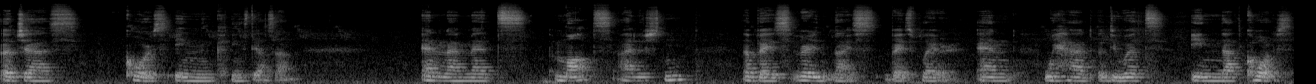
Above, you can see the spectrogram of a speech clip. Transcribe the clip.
a jazz course in Kristiansand, and I met Mats Eilertsen, a bass, very nice bass player, and we had a duet in that course,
